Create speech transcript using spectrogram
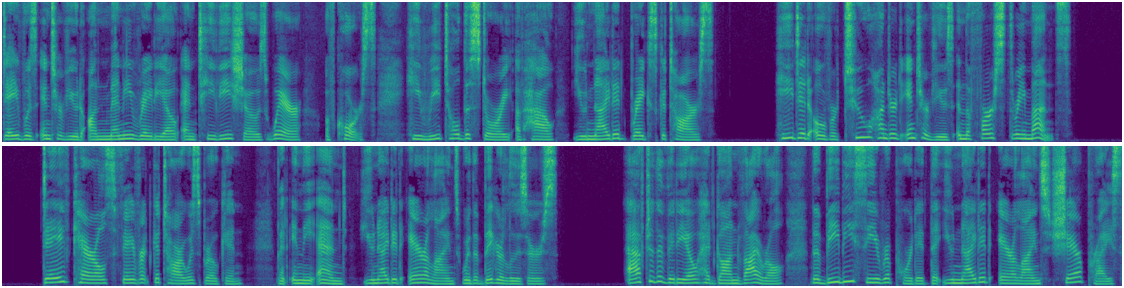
Dave was interviewed on many radio and TV shows where, of course, he retold the story of how United breaks guitars. He did over 200 interviews in the first three months. Dave Carroll's favorite guitar was broken, but in the end, United Airlines were the bigger losers. After the video had gone viral, the BBC reported that United Airlines' share price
